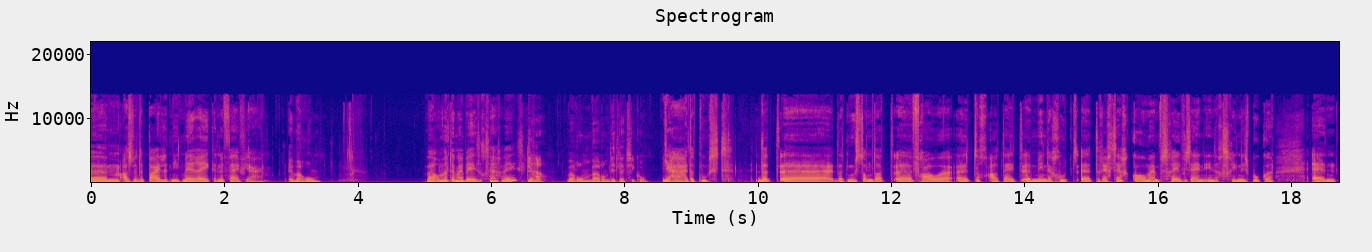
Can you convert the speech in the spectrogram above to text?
Um, als we de pilot niet meerekenen, vijf jaar. En waarom? Waarom we ermee bezig zijn geweest? Ja, waarom, waarom dit lexicon? Ja, dat moest. Dat, uh, dat moest omdat uh, vrouwen uh, toch altijd minder goed terecht zijn gekomen... en beschreven zijn in de geschiedenisboeken. En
